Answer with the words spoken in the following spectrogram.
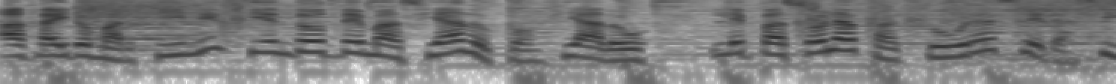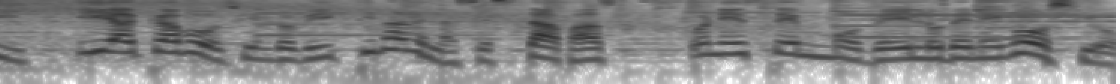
A Jairo Martínez, siendo demasiado confiado, le pasó la factura a ser así y acabó siendo víctima de las estafas con este modelo de negocio.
